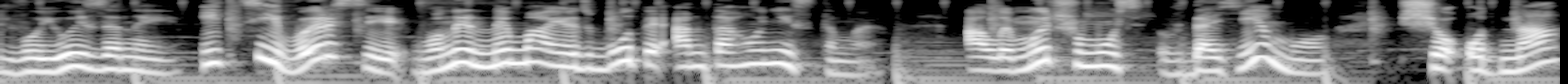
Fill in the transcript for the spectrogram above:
і воює за неї. І ці версії вони не мають бути антагоністами. Але ми чомусь вдаємо, що одна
